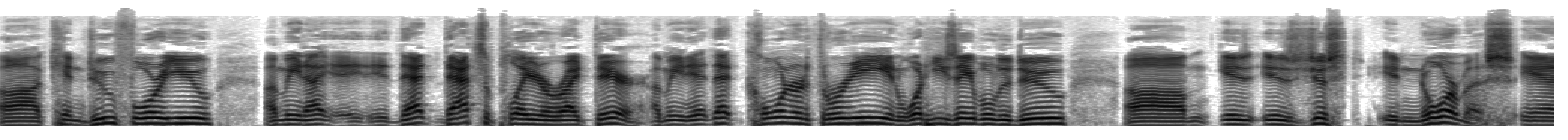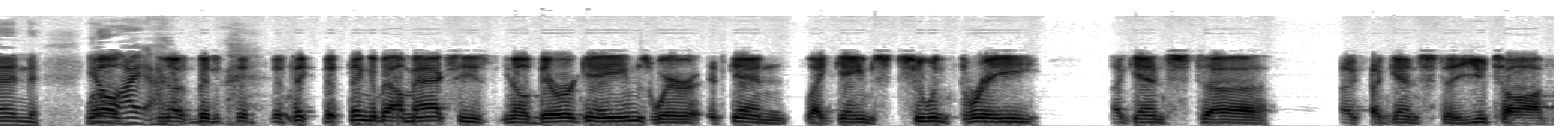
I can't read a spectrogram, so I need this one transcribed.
uh, can do for you. I mean, I it, that that's a player right there. I mean, that corner three and what he's able to do um, is is just enormous. And you well, know, I, you know, but the the, th- the thing about Maxi is, you know, there are games where again, like games two and three against uh, against uh, Utah,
